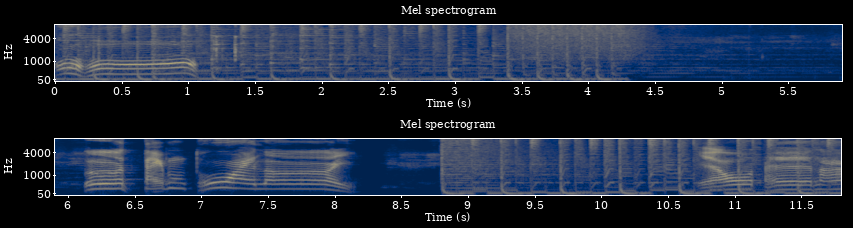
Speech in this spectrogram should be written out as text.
โอ้โห เออเต็มถ้วยเลยเอวเทน้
